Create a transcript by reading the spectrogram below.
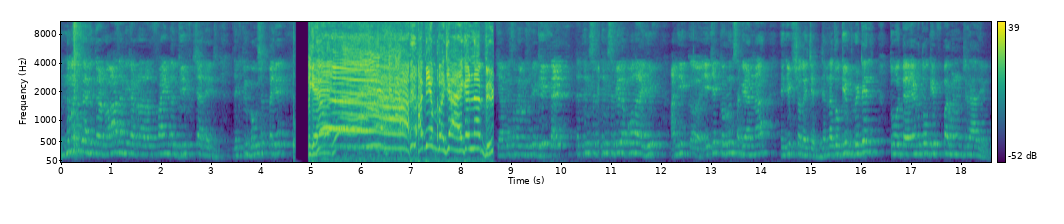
नमस्कार मित्रांनो आज आम्ही करणार आहोत फाइंड द गिफ्ट चॅलेंज जे की तुम्ही बघू शकता हे अभी मजा आएगा ना भिड़। की आपल्यासमोर एवढे सगळे गिफ्ट आहेत. त्यात तुम्ही सगळे तुम्ही सगळे लपवणार आहे गिफ्ट आणि एक- एक एक करून सगळ्यांना हे गिफ्ट शोधायचे आहेत. ज्यांना जो गिफ्ट भेटेल तो त्याच्याकडे तो गिफ्ट परमनंटली राहील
